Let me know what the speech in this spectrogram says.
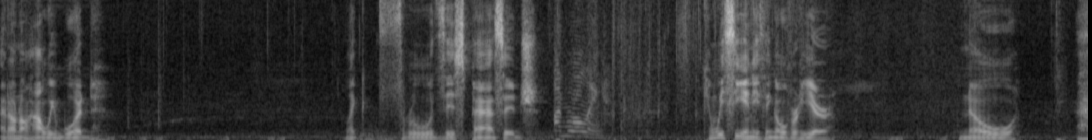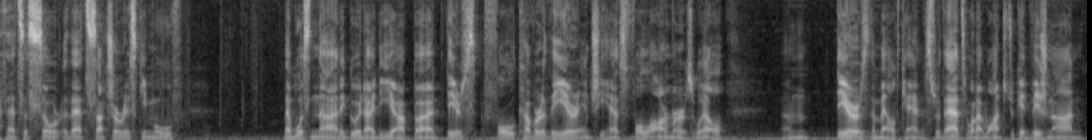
I don't know how we would. Like through this passage. I'm rolling. Can we see anything over here? No. Ah, That's a so that's such a risky move. That was not a good idea, but there's full cover there and she has full armor as well. Um, there's the meld canister. That's what I wanted to get vision on.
